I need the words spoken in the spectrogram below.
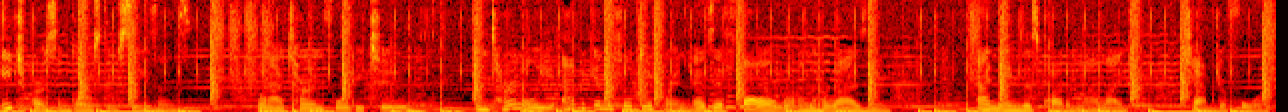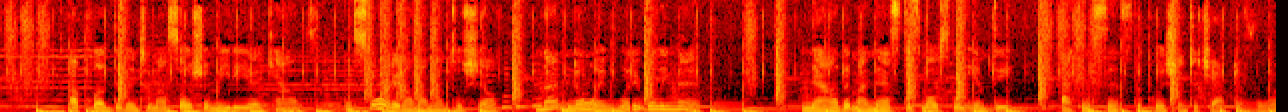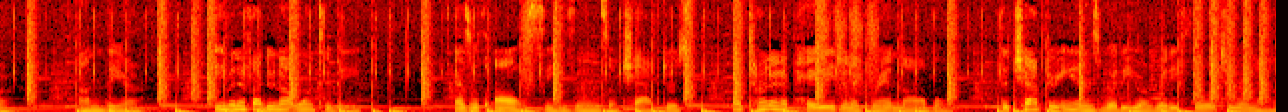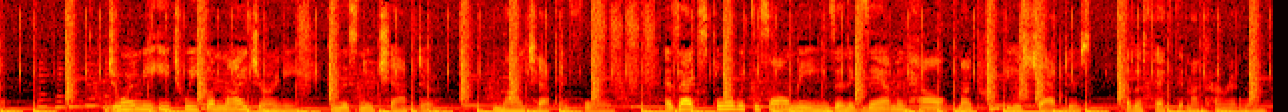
Each person goes through seasons. When I turned 42, internally I began to feel different, as if fall were on the horizon. I named this part of my life Chapter 4. I plugged it into my social media accounts and stored it on my mental shelf, not knowing what it really meant. Now that my nest is mostly empty, I can sense the push into Chapter 4. I'm there, even if I do not want to be. As with all seasons or chapters, like turning a page in a grand novel, the chapter ends whether you are ready for it to or not. Join me each week on my journey in this new chapter, my chapter 4, as I explore what this all means and examine how my previous chapters have affected my current one.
